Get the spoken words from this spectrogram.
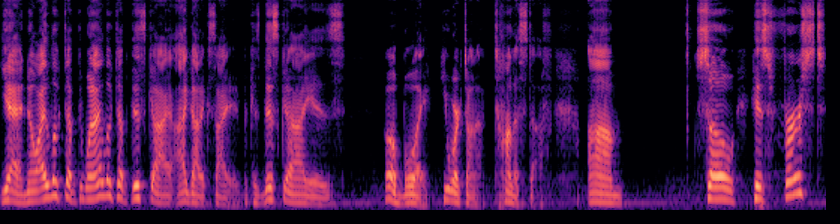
Yeah, no, I looked up when I looked up this guy, I got excited because this guy is oh boy, he worked on a ton of stuff. Um so his first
